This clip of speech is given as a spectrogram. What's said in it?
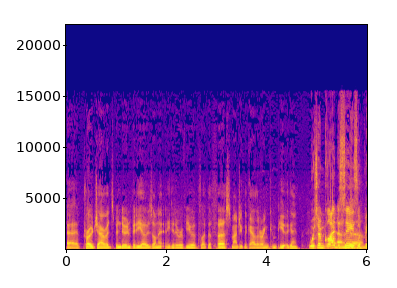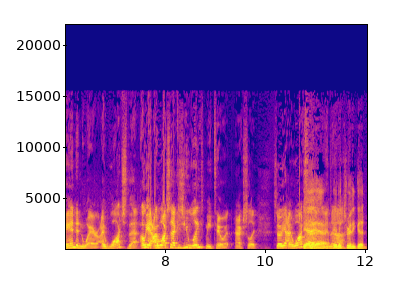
uh, Pro Jared's been doing videos on it, and he did a review of like the first Magic the Gathering computer game. which I'm glad to And, say is um, abandonware. I watched that. Oh yeah, I watched that because you linked me to it actually. So yeah, I watched Yeah, that. yeah, and, it uh, looks really good.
